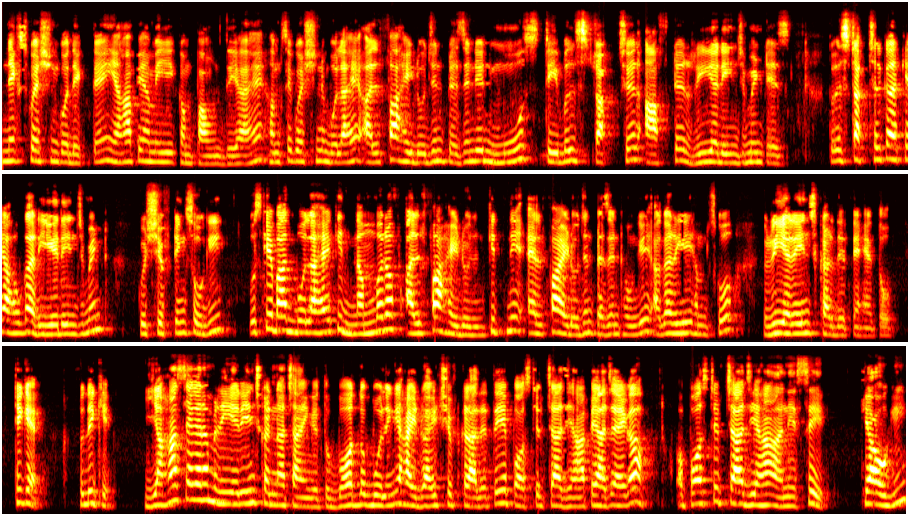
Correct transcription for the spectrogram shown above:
नेक्स्ट क्वेश्चन को देखते हैं। यहाँ पे हमें ये कंपाउंड दिया है। हमसे क्वेश्चन ने बोला है alpha hydrogen present in most stable structure after rearrangement is तो स्ट्रक्चर का क्या होगा? रीअरेंजमेंट कुछ शिफ्टिंग्स होगी। उसके बाद बोला है कि नंबर ऑफ़ अल्फ़ा हाइड्रोजन कितने अल्फ़ा हाइड्रोजन प्रेजेंट होंगे अगर ये हम इसको रीअरेंज कर देते हैं तो। ठीक है? तो देखिए, यहाँ से अगर हम रीअरेंज करना चाहेंगे तो बहुत लोग बोलेंगे हाइड्राइड शिफ्ट करा देते हैं पॉजिटिव चार्ज यहाँ पे आ जाएगा। और पॉजिटिव चार्ज यहाँ आने से क्या होगी?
